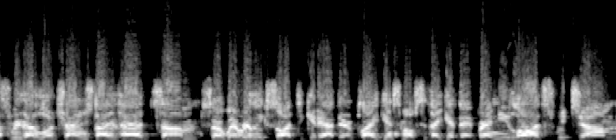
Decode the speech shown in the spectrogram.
us, we've had a lot of change. They've had some, so we're really excited to get out there and play against them. Obviously, they get their brand new lights, which um,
